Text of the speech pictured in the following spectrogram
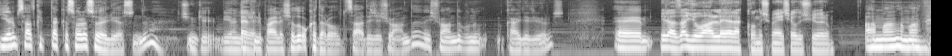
yarım saat 40 dakika sonra söylüyorsun değil mi? Çünkü bir öncekini Evet. paylaşalı o kadar oldu sadece şu anda ve şu anda bunu kaydediyoruz. Ee, Biraz daha yuvarlayarak konuşmaya çalışıyorum. aman aman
